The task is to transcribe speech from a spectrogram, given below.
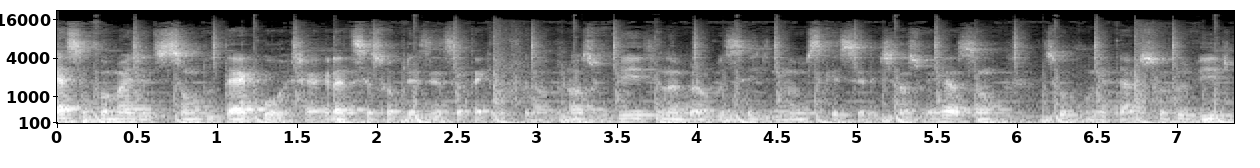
Essa foi mais uma edição do TechWord. Agradecer a sua presença até aqui no final do nosso vídeo. Lembrar você de não esquecer de deixar sua reação, seu comentário sobre o vídeo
